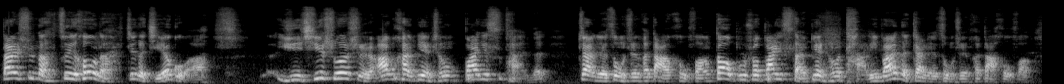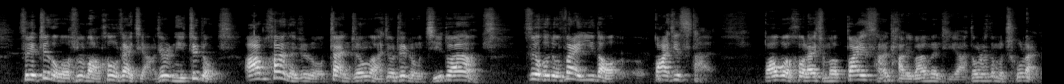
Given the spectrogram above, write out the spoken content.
但是呢，最后呢，这个结果啊，与其说是阿富汗变成巴基斯坦的。战略纵深和大后方，倒不是说巴基斯坦变成了塔利班的战略纵深和大后方，所以这个我们往后再讲。就是你这种阿富汗的这种战争啊，就这种极端啊，最后就外溢到巴基斯坦，包括后来什么巴基斯坦塔利班问题啊，都是这么出来的。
